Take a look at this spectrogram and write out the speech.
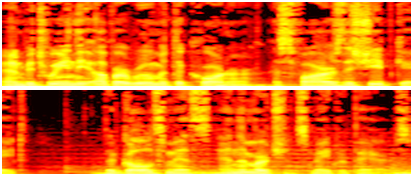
And between the upper room at the corner, as far as the sheep gate, the goldsmiths and the merchants made repairs.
